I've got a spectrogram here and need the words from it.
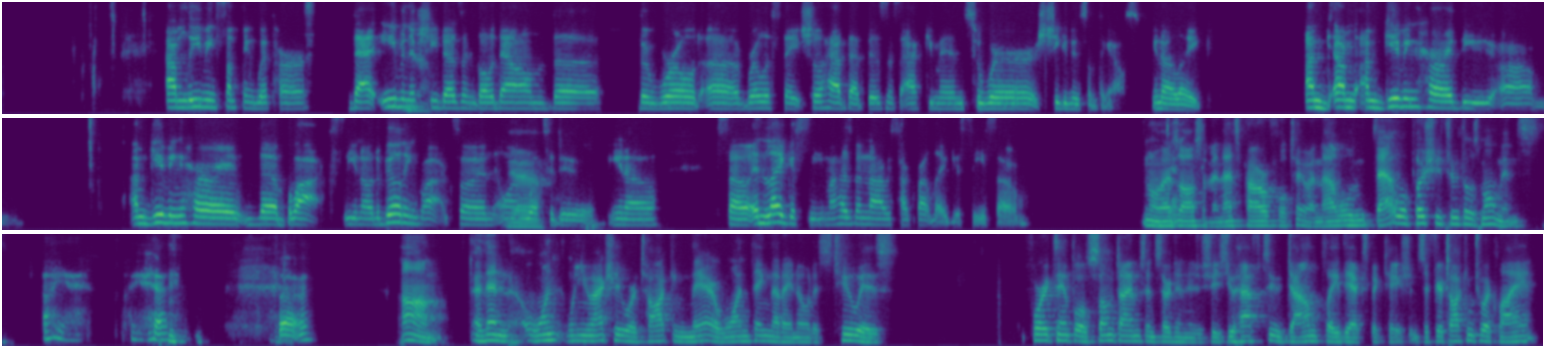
I'm leaving something with her that even yeah. if she doesn't go down the the world of real estate, she'll have that business acumen to where she can do something else. You know, like I'm I'm I'm giving her the um I'm giving her the blocks, you know, the building blocks on on yeah. what to do, you know. So and legacy. My husband and I always talk about legacy. So no, that's yeah. awesome. And that's powerful too. And that will that will push you through those moments. Oh yeah. Oh, yeah. so um and then one when you actually were talking there, one thing that I noticed too is for example, sometimes in certain industries, you have to downplay the expectations. If you're talking to a client,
